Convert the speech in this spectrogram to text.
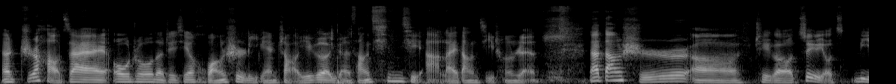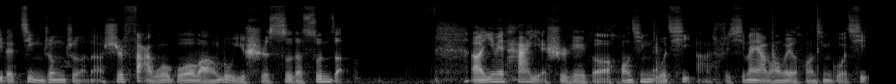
呃，只好在欧洲的这些皇室里边找一个远房亲戚啊来当继承人。那当时呃，这个最有力的竞争者呢，是法国国王路易十四的孙子。啊，因为他也是这个皇亲国戚啊，是西班牙王位的皇亲国戚。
